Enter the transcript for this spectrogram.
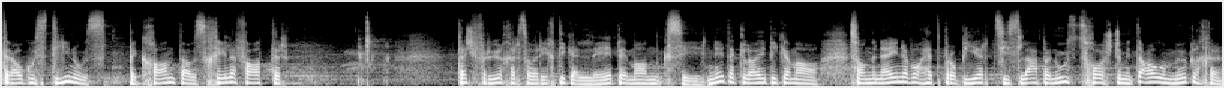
Der Augustinus, bekannt als Kirchenvater, das war früher so ein richtiger Lebemann. Nicht ein gläubiger Mann, sondern einer, der hat probiert, sein Leben auszukosten mit allem Möglichen.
